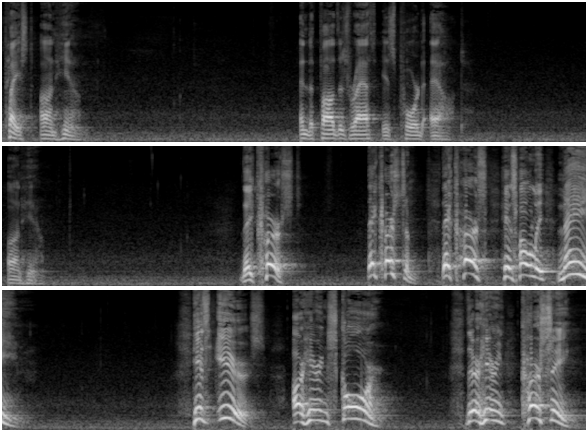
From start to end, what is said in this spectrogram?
placed on him. and the Father's wrath is poured out on him. They cursed. They cursed him. They cursed his holy name. His ears are hearing scorn. They're hearing cursing.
